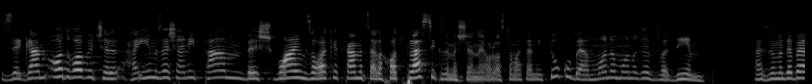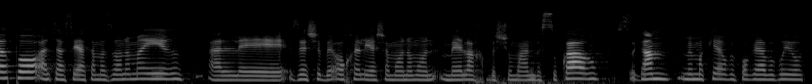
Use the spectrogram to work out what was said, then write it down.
זה גם עוד רובד של האם זה שאני פעם בשבועיים זורקת כמה צלחות פלסטיק זה משנה או לא, זאת אומרת הניתוק הוא בהמון המון רבדים. אז הוא מדבר פה על תעשיית המזון המהיר, על uh, זה שבאוכל יש המון המון מלח ושומן וסוכר, זה גם ממכר ופוגע בבריאות.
